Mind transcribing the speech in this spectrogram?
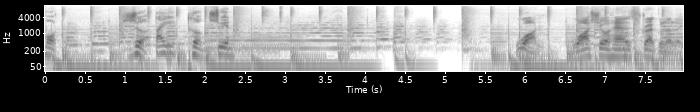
Một Rửa tay thường xuyên 1. Wash your hands regularly.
